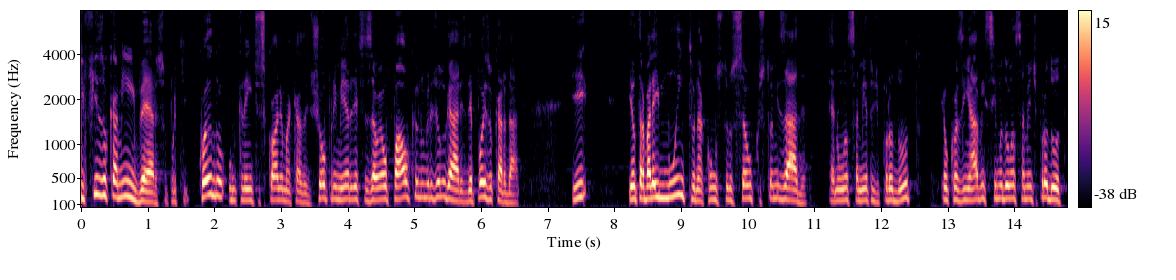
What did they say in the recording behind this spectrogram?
e fiz o caminho inverso, porque quando um cliente escolhe uma casa de show, a primeira decisão é o palco e o número de lugares, depois o cardápio. E eu trabalhei muito na construção customizada. Era um lançamento de produto, eu cozinhava em cima do lançamento de produto.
